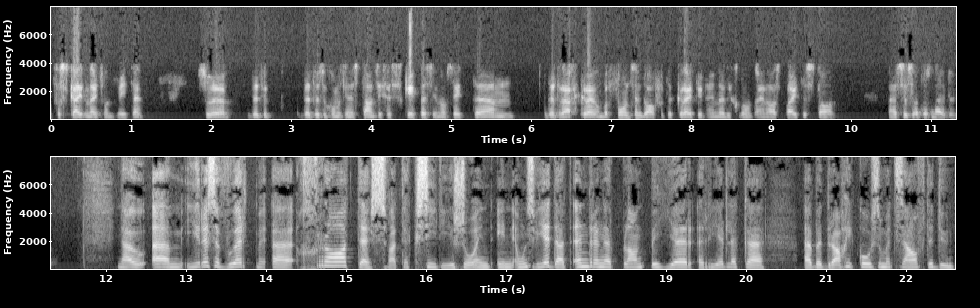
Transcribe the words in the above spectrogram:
verskeidenheid van wette. So dit het, dit is hoekom ons 'n instansie geskep is en ons het ehm um, dit reg kry om befondsing daarvoor te kry teen einde die grondeienaars by te staan. Uh, soos wat ons nou doen. Nou, ehm um, hier is 'n woord uh gratis wat ek sien hierso en en ons weet dat indringerplant beheer 'n redelike 'n uh, bedragie kos om dit self te doen.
